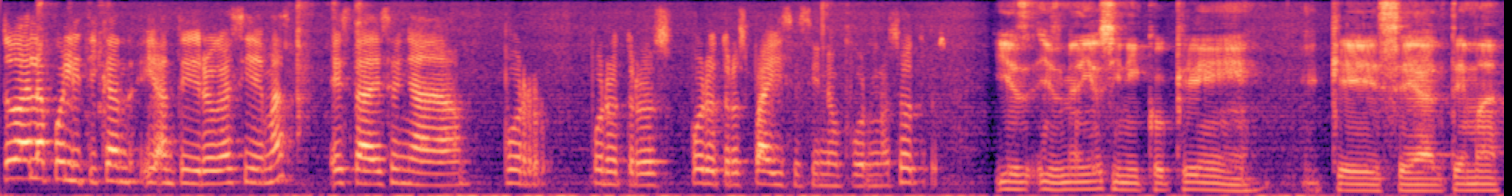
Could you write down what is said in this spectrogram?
toda la política antidrogas y demás está diseñada por, por, otros, por otros países, sino por nosotros. Y es, es medio cínico que, que sea el tema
